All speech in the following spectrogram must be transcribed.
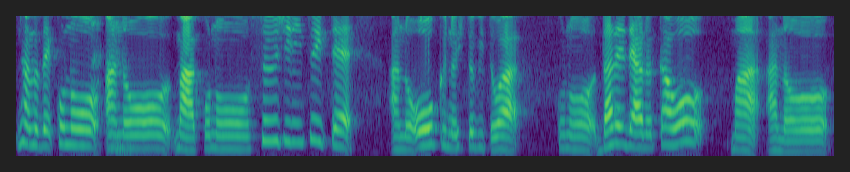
なので、この、あの、まあ、この数字について、あの、多くの人々は、この誰であるかを、まあ、あの、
